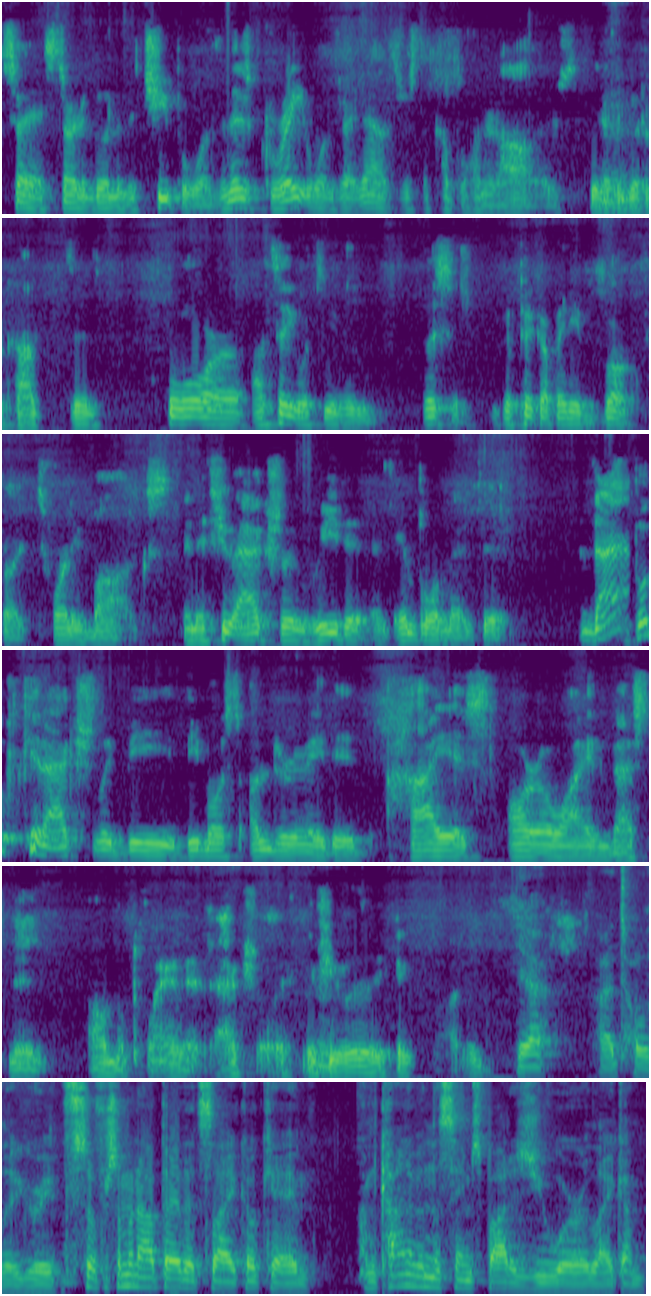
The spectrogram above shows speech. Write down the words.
So I started going to the cheaper ones, and there's great ones right now. It's just a couple hundred dollars. You know, mm-hmm. to go to conferences. Or I'll tell you what's even listen, you can pick up any book for like 20 bucks. And if you actually read it and implement it, that book could actually be the most underrated, highest ROI investment on the planet, actually, if you hmm. really think about it. Yeah, I totally agree. So for someone out there that's like, okay, I'm kind of in the same spot as you were. Like I'm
